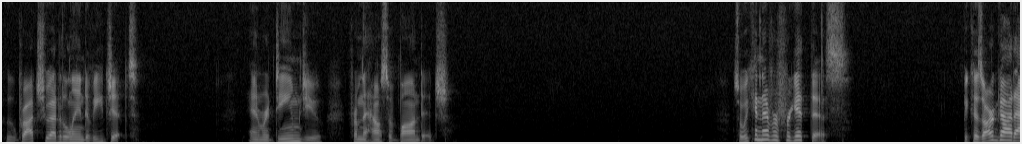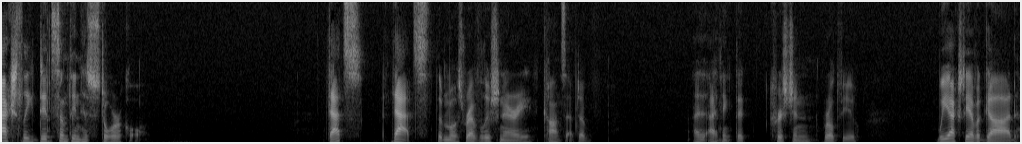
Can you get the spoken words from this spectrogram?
who brought you out of the land of Egypt and redeemed you from the house of bondage. So we can never forget this because our God actually did something historical. That's that's the most revolutionary concept of I, I think the Christian worldview. We actually have a God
